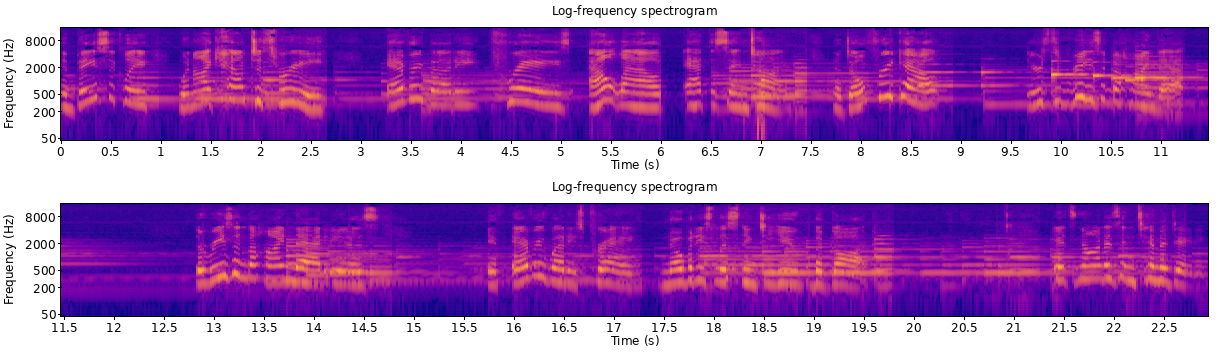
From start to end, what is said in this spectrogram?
And basically, when I count to three, everybody prays out loud at the same time. Now, don't freak out. There's the reason behind that. The reason behind that is if everybody's praying, nobody's listening to you but God. It's not as intimidating.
